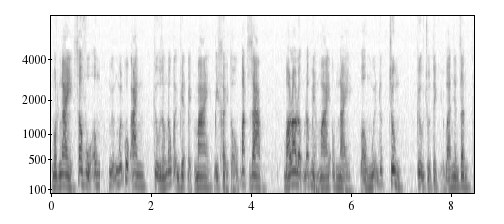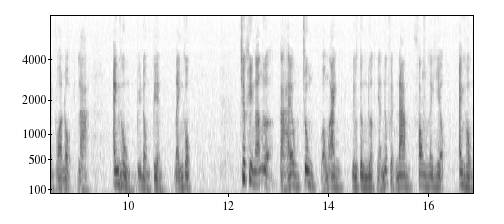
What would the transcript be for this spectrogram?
Một ngày sau vụ ông Nguyễn Quốc Anh, cựu giám đốc bệnh viện Bạch Mai bị khởi tố bắt giam, báo Lao động đã mỉa mai ông này và ông Nguyễn Đức Trung, cựu chủ tịch Ủy ban nhân dân thành phố Hà Nội là anh hùng bị đồng tiền đánh gục. Trước khi ngã ngựa, cả hai ông Trung và ông Anh đều từng được nhà nước Việt Nam phong danh hiệu anh hùng.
